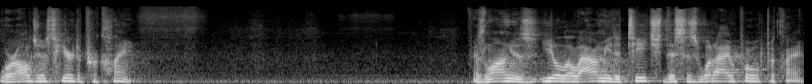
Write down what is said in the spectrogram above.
We're all just here to proclaim. As long as you'll allow me to teach, this is what I will proclaim.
